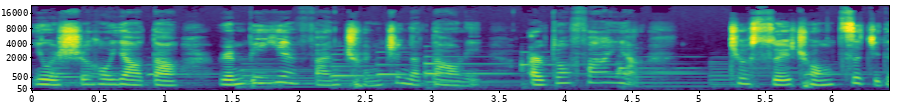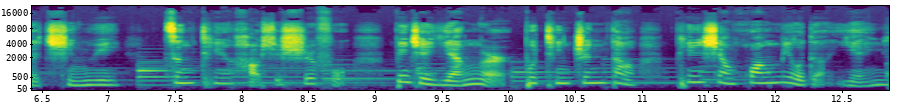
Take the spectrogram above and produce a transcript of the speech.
因为时候要到，人必厌烦纯正的道理，耳朵发痒，就随从自己的情欲，增添好些师傅，并且掩耳不听真道，偏向荒谬的言语。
